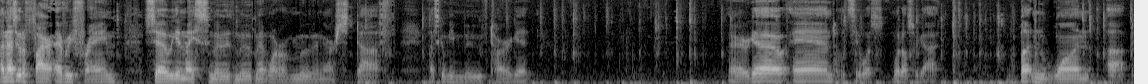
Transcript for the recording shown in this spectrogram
and that's going to fire every frame. So we get a nice smooth movement when we're moving our stuff. That's going to be move target. There we go. And let's see what's what else we got. Button one up.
